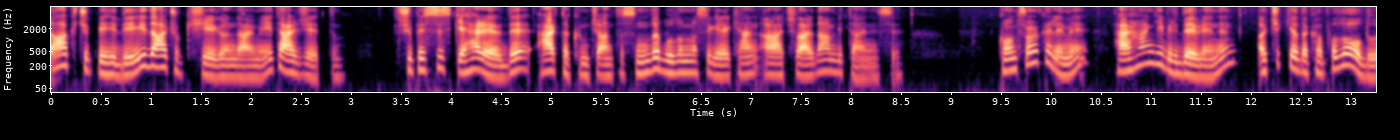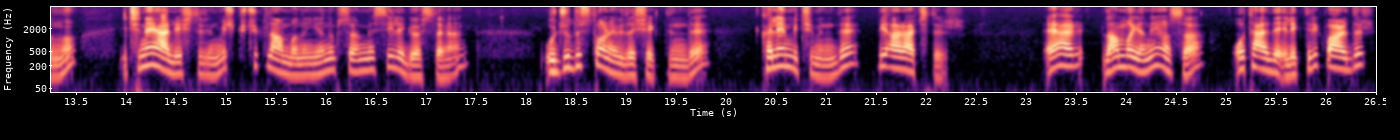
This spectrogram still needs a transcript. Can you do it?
daha küçük bir hediyeyi daha çok kişiye göndermeyi tercih ettim. Şüphesiz ki her evde, her takım çantasında bulunması gereken araçlardan bir tanesi. Kontrol kalemi herhangi bir devrenin açık ya da kapalı olduğunu içine yerleştirilmiş küçük lambanın yanıp sönmesiyle gösteren ucu düz tornavida şeklinde kalem biçiminde bir araçtır. Eğer lamba yanıyorsa o telde elektrik vardır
